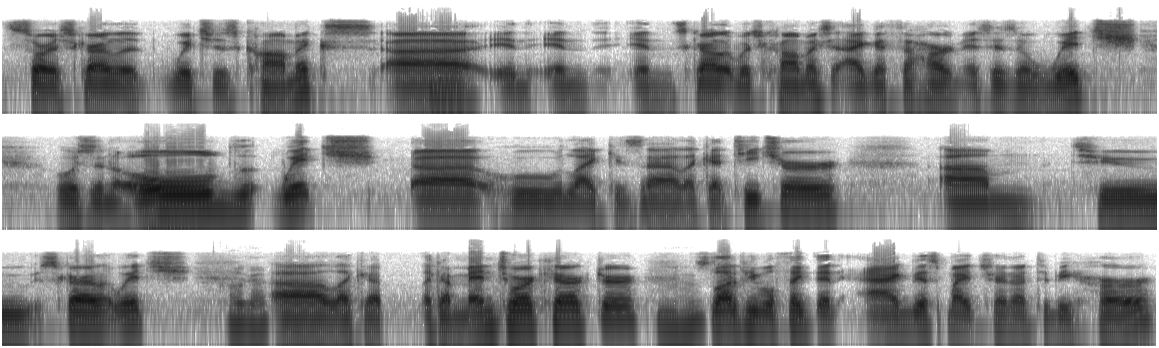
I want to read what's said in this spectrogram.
sorry Scarlet Witch's comics. Uh, in in in Scarlet Witch comics, Agatha Harkness is a witch who is an old witch uh, who like is uh, like a teacher um, to Scarlet Witch, Okay. uh, like a like a mentor character. Mhm. So a lot of people think that Agnes might turn out to be her,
